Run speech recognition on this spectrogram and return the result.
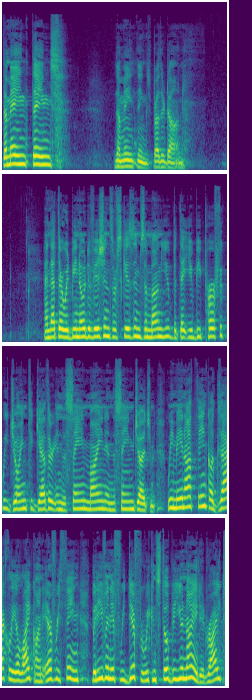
the main things, the main things, Brother Don and that there would be no divisions or schisms among you, but that you be perfectly joined together in the same mind and the same judgment. We may not think exactly alike on everything, but even if we differ, we can still be united, right?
